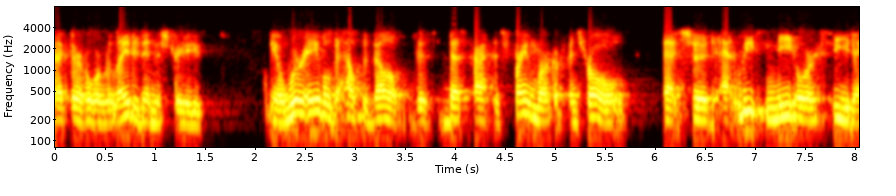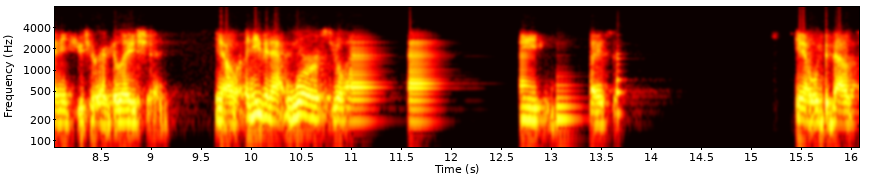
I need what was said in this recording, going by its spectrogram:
sector or related industries, you know, we're able to help develop this best practice framework of control that should at least meet or exceed any future regulation. You know, and even at worst, you'll have places, you know, without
